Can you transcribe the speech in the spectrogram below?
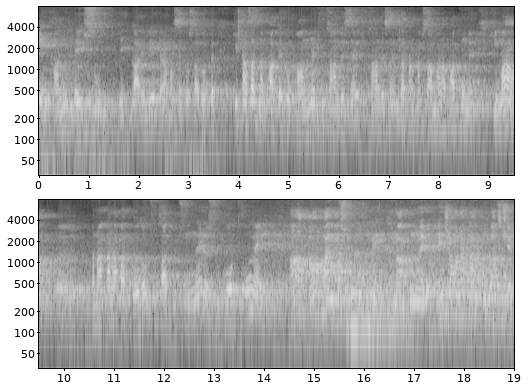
կենթանի լեզու, երբ կարելի է դրա մասին խոսալ, որտեղ ճիշտ ասած նպատակը է, որ անունը ցուցահանդեսները, ցուցահանդեսները շատ անգամ սահմանափակվում են։ Հիմա բնականաբար բոլոր ցուցադրությունները սուգորտվում են, հա, անպայման սուգորտվում են քննարկումներով, այն ժամանակ ընդունված չէր։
